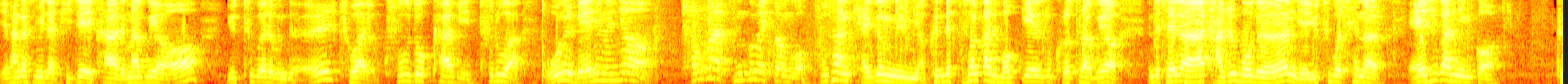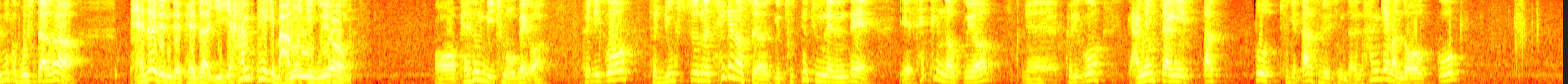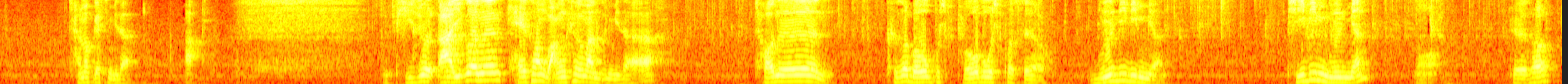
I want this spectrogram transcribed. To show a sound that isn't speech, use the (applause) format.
예, 반갑습니다. BJ 가르마고요 유튜브 여러분들, 좋아요, 구독하기, 들어와. 오늘 메뉴는요, 정말 궁금했던 거, 부산 개근 밀며. 근데 부산까지 먹기에는 좀 그렇더라고요. 근데 제가 자주 보는, 예, 유튜버 채널, 애주가님 거, 그분 거 보시다가, 배달된대, 배달. 이게 한 팩이 만 원이고요. 어, 배송비 2,500원. 그리고, 저 육수는 3개 넣었어요. 두 팩 주문했는데, 예, 3팩 넣었고요. 예, 그리고 양념장이 딱 또 두 개 따로 들어있습니다. 한 개만 넣었고, 잘 먹겠습니다. 아. 비주얼, 아, 이거는 개성 왕새우 만두입니다. 저는 그거 먹어보고, 싶, 먹어보고 싶었어요. 물비빔면. 비빔 물면? 어. 그래서,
